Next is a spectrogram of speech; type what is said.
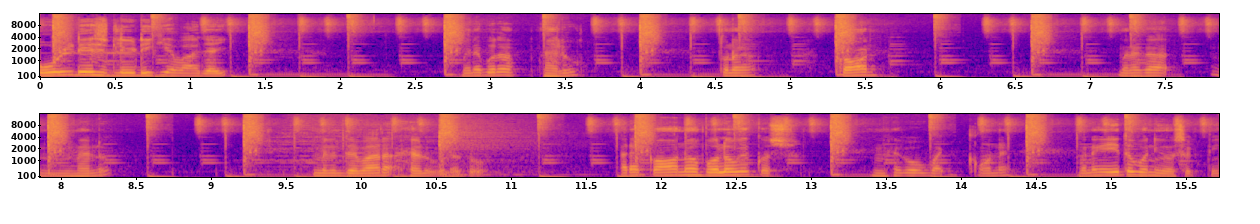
ओल्ड एज लेडी की आवाज़ आई। मैंने बोला हेलो तूने कौन? मैंने कहा हेलो मैंने दोबारा हेलो बोला तो अरे, कौन हो? बोलोगे कुछ? मैंने कहा भाई, कौन है? मैंने कहा, ये तो वो नहीं हो सकती।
